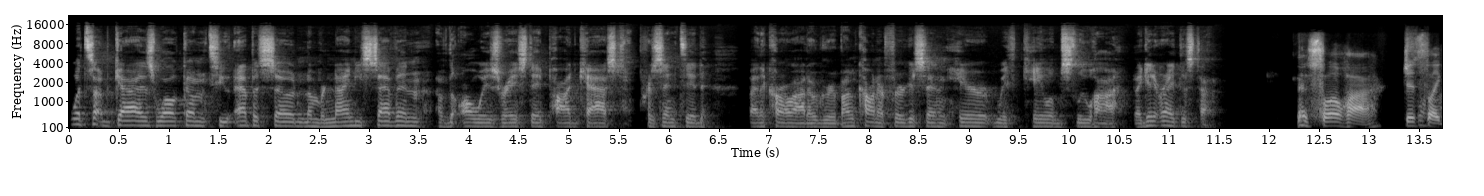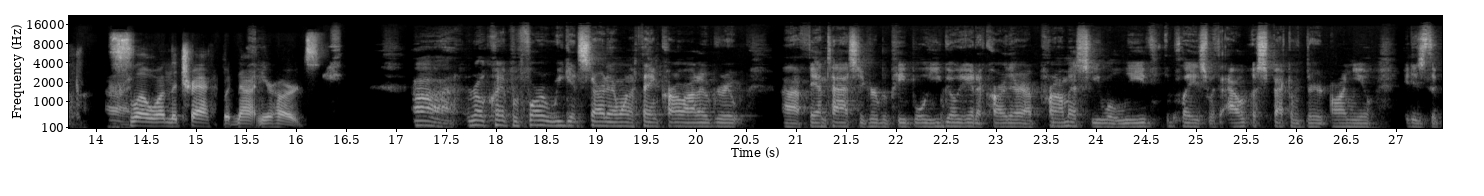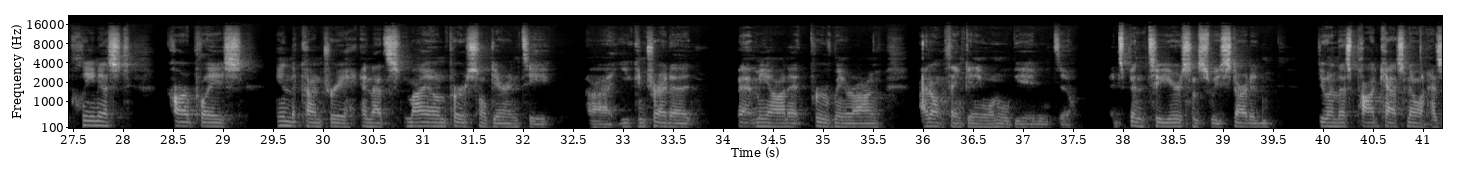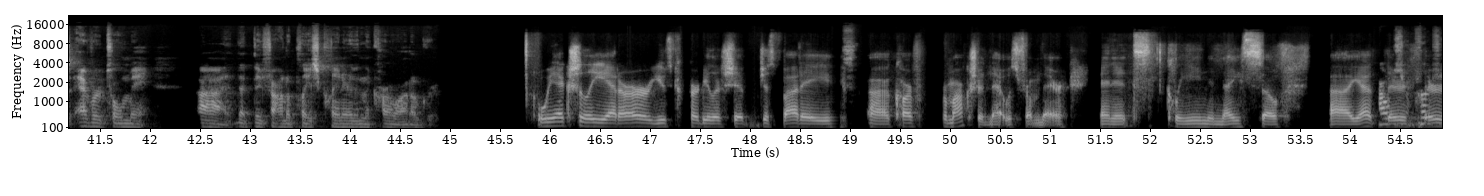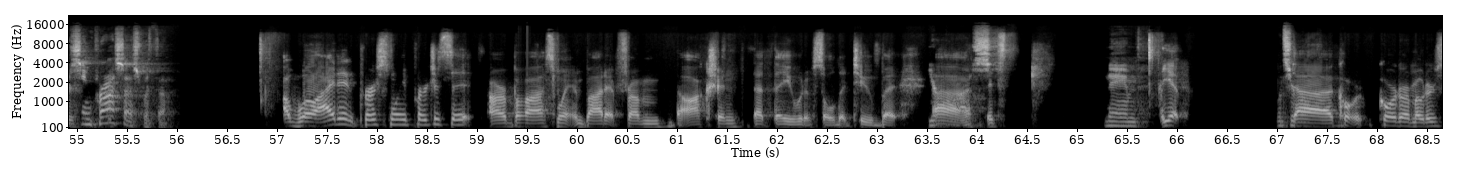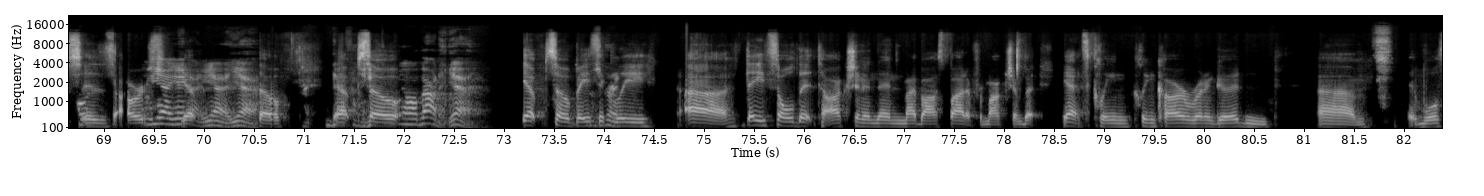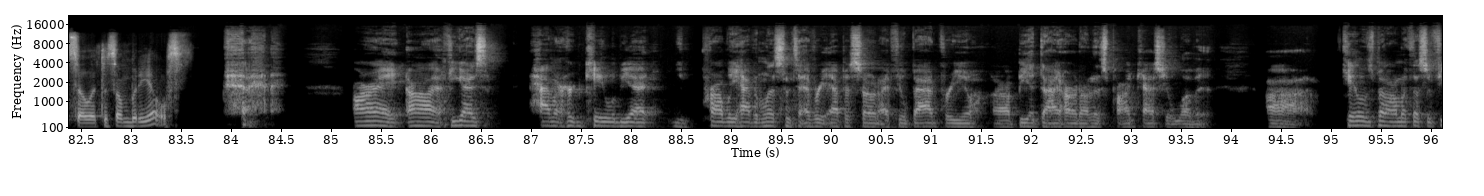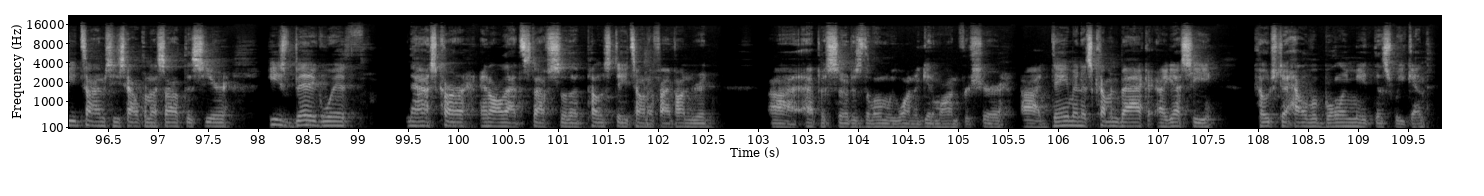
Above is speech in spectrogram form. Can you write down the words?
What's up, guys? Welcome to episode number 97 of the Always Race Day podcast presented by the Karl Auto Group. I'm Connor Ferguson here with Caleb Sluha. Did I get it right this time? That's slow ha. Just like right. slow on the track, but not in your hearts. Uh, real quick, before we get started, I want to thank Karl Auto Group. Uh, fantastic group of people. You go get a car there. I promise you will leave the place without a speck of dirt on you. It is the cleanest car place in the country, and that's my own personal guarantee. Uh, you can try to bet me on it, prove me wrong. I don't think anyone will be able to. It's been two years since we started doing this podcast. No one has ever told me uh, that they found a place cleaner than the Karl Auto Group. We actually at our used car dealership just bought a uh, car from auction that was from there, and it's clean and nice. So, uh, yeah, How was they're, your purchasing process with them? Uh, well, I didn't personally purchase it. Our boss went and bought it from the auction that they would have sold it to. But uh, it's named. yep. What's your? Uh, Cor- Corridor Motors Oh, is oh, ours. yeah, yeah, Yep. yeah, yeah. So Definitely. so- You know about it. Yeah. Yep. So basically, uh, they sold it to auction, and then my boss bought it from auction. But yeah, it's clean, clean car, running good, and um, we'll sell it to somebody else. All right. Uh, if you guys haven't heard Caleb yet, you probably haven't listened to every episode. I feel bad for you. Uh, be a diehard on this podcast. You'll love it. Uh, Caleb's been on with us a few times. He's helping us out this year. He's big with NASCAR and all that stuff. So the post Daytona 500 uh, episode is the one we want to get him on for sure. Uh, Damon is coming back. I guess he coached a hell of a bowling meet this weekend.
